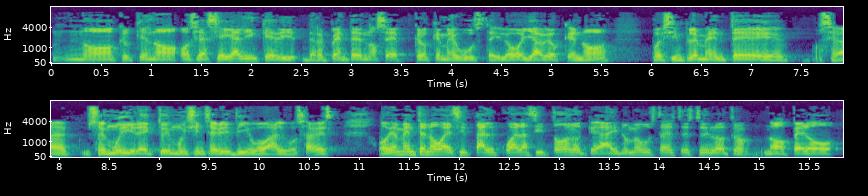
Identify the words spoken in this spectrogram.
No, creo que no. O sea, si hay alguien que de repente, no sé, creo que me gusta y luego ya veo que no, pues simplemente, o sea, soy muy directo y muy sincero y digo algo, ¿sabes? Obviamente no voy a decir tal cual así todo lo que hay, no me gusta esto, esto y lo otro. No, pero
